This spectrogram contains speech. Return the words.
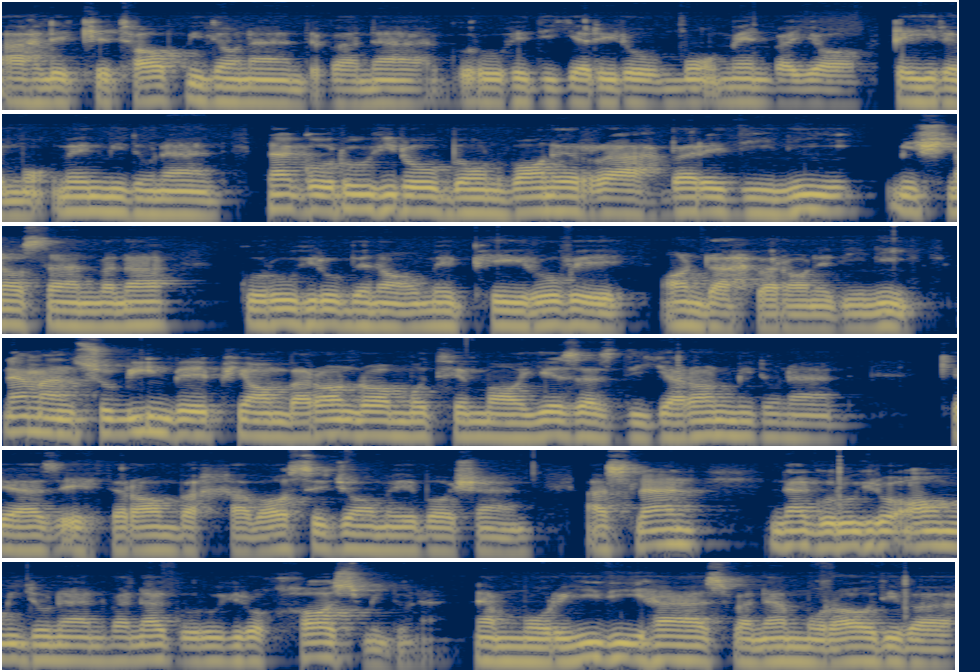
اهل کتاب می‌دانند و نه گروه دیگری رو مؤمن و یا غیر مؤمن می‌دونند. نه گروهی رو به عنوان رهبر دینی می‌شناسند و نه گروهی رو به نام پیرو آن رهبران دینی. نه منصوبین به پیامبران را متمایز از دیگران می‌دونند که از احترام و خواص جامعه باشند. اصلا نه گروهی رو عام می‌دونن و نه گروهی رو خاص می‌دونن نه مریدی هست و نه مرادی و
